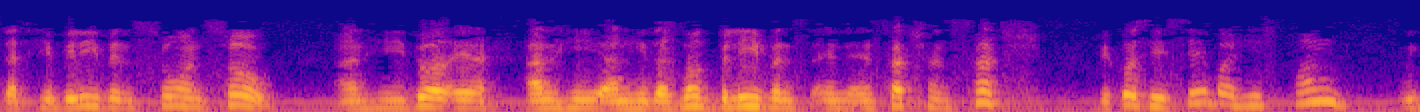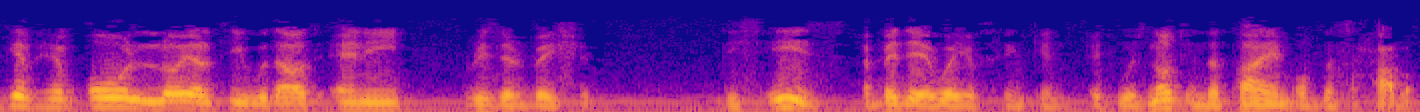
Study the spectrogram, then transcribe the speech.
that he believes in so and so, and he do, uh, and he and he does not believe in, in, in such and such, because he say by his tongue, we give him all loyalty without any reservation. This is a better way of thinking. It was not in the time of the Sahaba.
